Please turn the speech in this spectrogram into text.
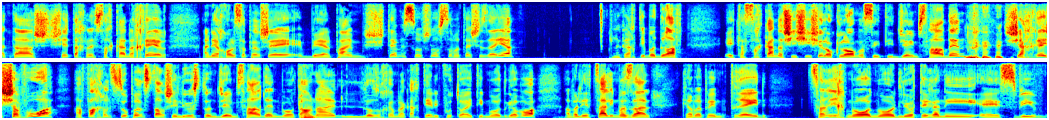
את השטח לשחקן אחר. אני יכול לספר שב-2012 או 2013, מתי שזה היה, לקחתי בדראפט את השחקן השישי של אוקלהומה סיטי, ג'יימס הרדן, שאחרי שבוע הפך לסופרסטאר של יוסטון, ג'יימס הרדן. באותה עונה, לא זוכר אם לקחתי אליפות או הייתי מאוד גבוה, אבל יצא לי מזל, כי הרבה פעמים טרייד צריך מאוד מאוד להיות ערני אה, סביב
